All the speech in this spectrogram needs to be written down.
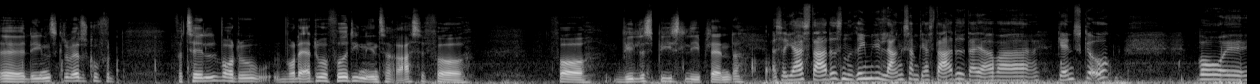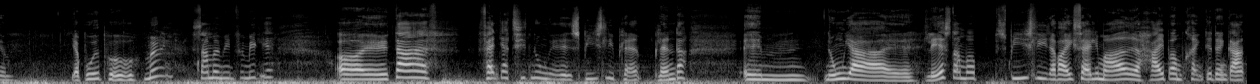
øh, Lene, skal du være, du skulle for, fortælle, hvor, du, hvor det er, du har fået din interesse for, for vilde spiselige planter. Altså, jeg startede sådan rimelig langsomt. Jeg startede, da jeg var ganske ung, hvor øh, jeg boede på Møn sammen med min familie. Og øh, der fandt jeg tit nogle øh, spiselige plan- planter. Øhm, nogle, jeg øh, læste om at spiselige. Der var ikke særlig meget øh, hype omkring det dengang.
